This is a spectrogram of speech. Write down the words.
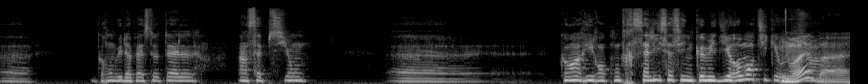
Euh, Grand Budapest Hotel, Inception. euh, Quand Harry rencontre Sally, ça c'est une comédie romantique. et Ouais, un, bah.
